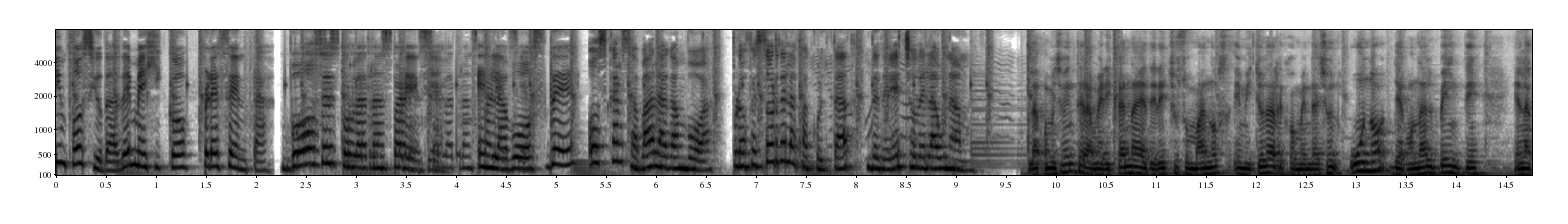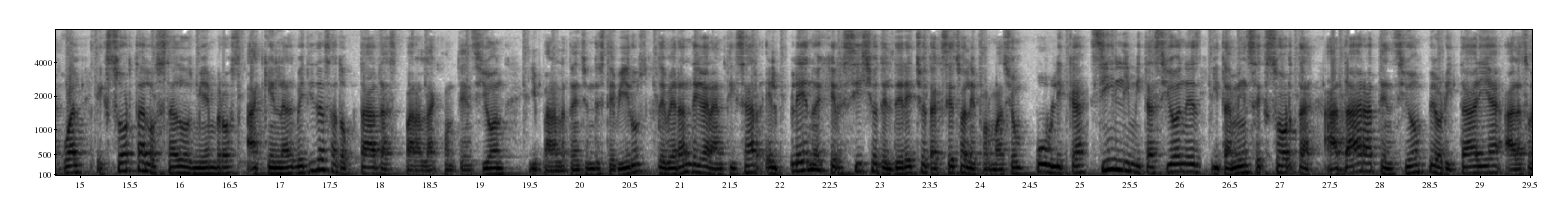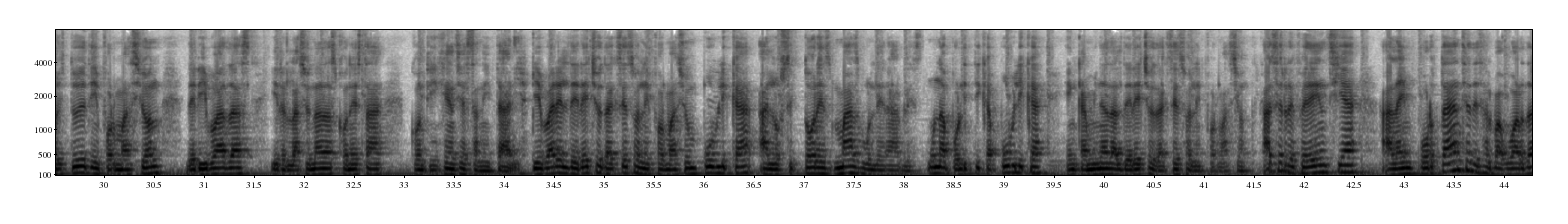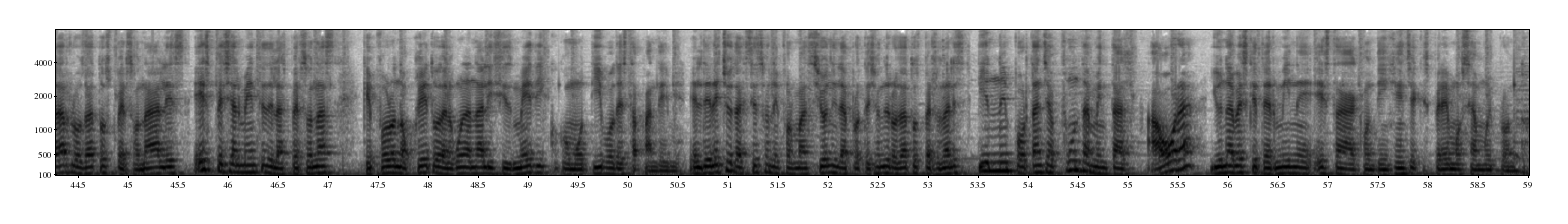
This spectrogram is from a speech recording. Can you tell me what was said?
Info Ciudad de México presenta Voces por la Transparencia, en la voz de Óscar Zavala Gamboa, profesor de la Facultad de Derecho de la UNAM. La Comisión Interamericana de Derechos Humanos emitió la recomendación 1, diagonal 20, en la cual exhorta a los Estados miembros a que en las medidas adoptadas para la contención y para la atención de este virus deberán de garantizar el pleno ejercicio del derecho de acceso a la información pública sin limitaciones y también se exhorta a dar atención prioritaria a las solicitudes de información derivadas y relacionadas con esta contingencia sanitaria. Llevar el derecho de acceso a la información pública a los sectores más vulnerables. Una política pública encaminada al derecho de acceso a la información. Hace referencia a la importancia de salvaguardar los datos personales, especialmente de las personas que fueron objeto de algún análisis médico con motivo de esta pandemia. El derecho de acceso a la información y la protección de los datos personales tiene una importancia fundamental ahora y una vez que termine esta contingencia que esperemos sea muy pronto.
